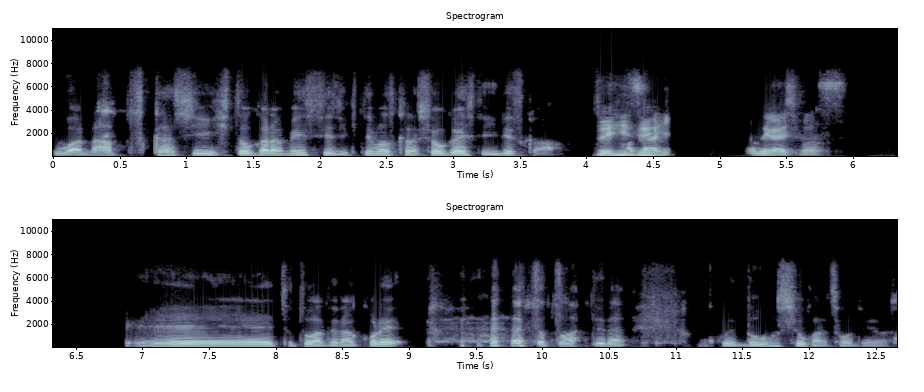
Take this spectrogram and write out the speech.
うわ、懐かしい人からメッセージ来てますから紹介していいですか？ぜひぜはい。お願いします。えー、ちょっと待ってな、これ。ちょっと待ってな。これどうしようかな、ちょっと待って。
